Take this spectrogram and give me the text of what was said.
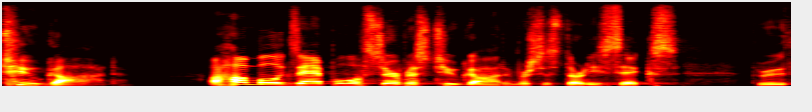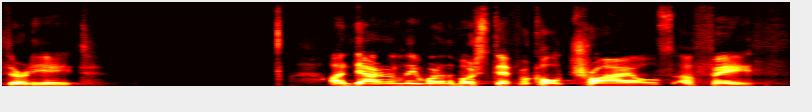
to God. A humble example of service to God in verses 36 through 38. Undoubtedly, one of the most difficult trials of faith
